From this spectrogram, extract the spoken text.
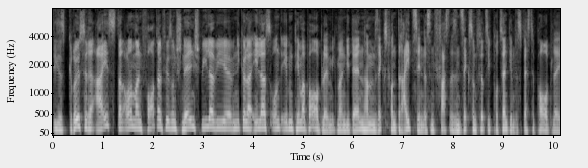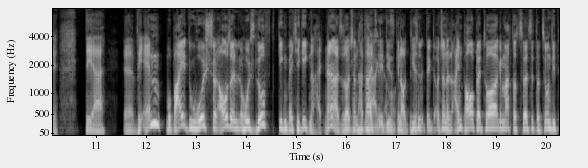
dieses größere Eis, dann auch nochmal ein Vorteil für so einen schnellen Spieler wie Nikola Ehlers und eben Thema Powerplay. Ich meine, die Dänen haben 6 von 13, das sind fast, das sind 46 Prozent, die haben das beste Powerplay der äh, WM, wobei du holst schon aus, holst Luft gegen welche Gegner halt, ne? Also Deutschland hat halt ja, genau. dieses, genau, genau. Deutschland hat ein Powerplay-Tor gemacht aus zwölf Situationen, sieht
